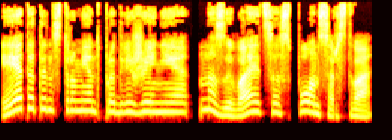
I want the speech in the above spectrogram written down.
этот инструмент продвижения называется спонсорство.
